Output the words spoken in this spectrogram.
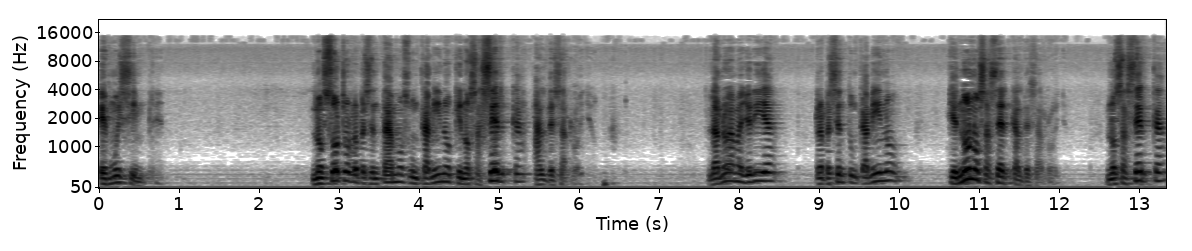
es muy simple. Nosotros representamos un camino que nos acerca al desarrollo. La nueva mayoría representa un camino que no nos acerca al desarrollo, nos acerca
